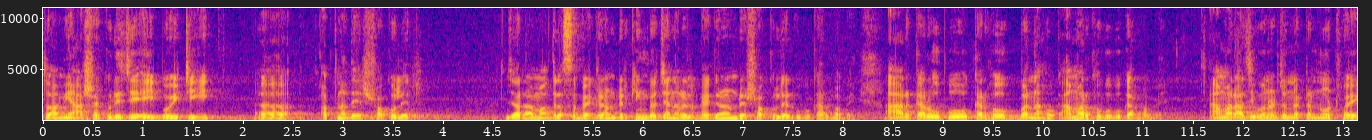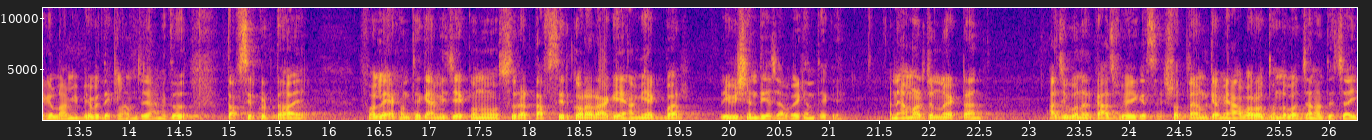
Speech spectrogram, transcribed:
তো আমি আশা করি যে এই বইটি আপনাদের সকলের, যারা মাদ্রাসা ব্যাকগ্রাউন্ডের কিংবা জেনারেল ব্যাকগ্রাউন্ডের সকলের উপকার হবে। আর কারও উপকার হোক বা না হোক, আমার খুব উপকার হবে। আমার আজীবনের জন্য একটা নোট হয়ে গেল। আমি ভেবে দেখলাম যে আমি তো তাফসির করতে হয়। ফলে এখন থেকে আমি যে কোনো সুরার তাফসির করার আগে আমি একবার রিভিশন দিয়ে যাব এখান থেকে। মানে আমার জন্য একটা আজীবনের কাজ হয়ে গেছে। সত্যায়নকে আমি আবারও ধন্যবাদ জানাতে চাই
